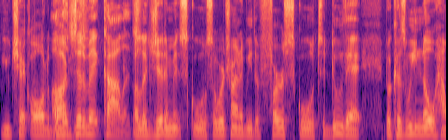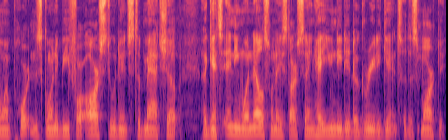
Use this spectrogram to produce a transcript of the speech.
You check all the boxes. A legitimate college. A legitimate school. So we're trying to be the first school to do that because we know how important it's going to be for our students to match up against anyone else when they start saying, hey, you need a degree to get into this market.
